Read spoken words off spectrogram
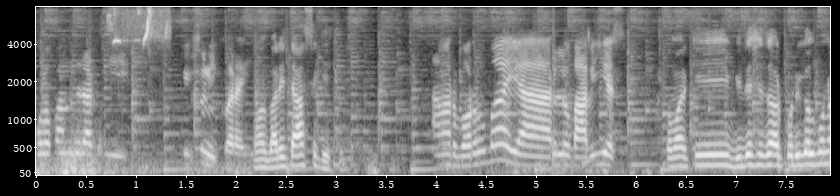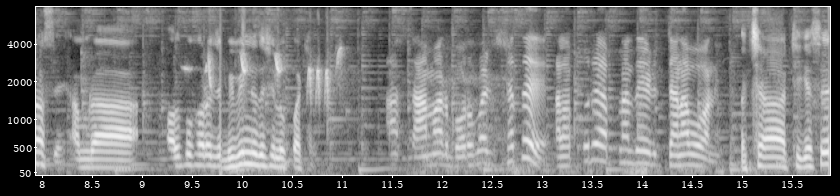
পোলাপানদের আর কি টিউশনই করাই। তোমার বাড়িতে আছে কি কি আমার বড় ভাই আর হলো ভাবি আছে। তোমার কি বিদেশে যাওয়ার পরিকল্পনা আছে? আমরা অল্প খরচে বিভিন্ন দেশে লোক পাঠাই। আচ্ছা আমার বড় ভাইয়ের সাথে আলাপ করে আপনাদের জানাব অনেক। আচ্ছা ঠিক আছে।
